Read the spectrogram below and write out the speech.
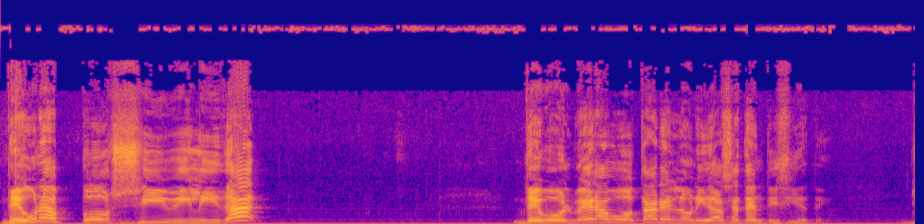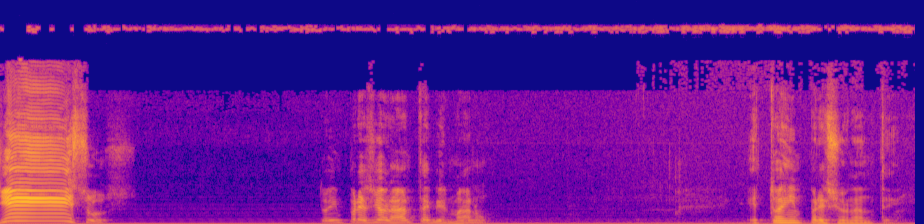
de una posibilidad de volver a votar en la unidad 77. ¡Jesús! Esto es impresionante, mi hermano. Esto es impresionante.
